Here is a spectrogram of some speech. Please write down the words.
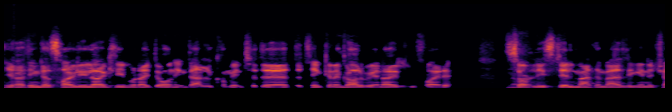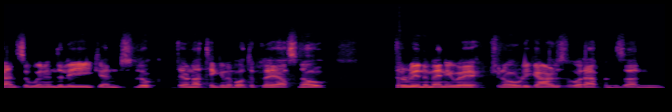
yeah I think that's highly likely but I don't think that'll come into the, the thinking of mm. Galway United on Friday no. certainly still mathematically in a chance of winning the league and look they're not thinking about the playoffs now they're in them anyway you know regardless of what happens and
